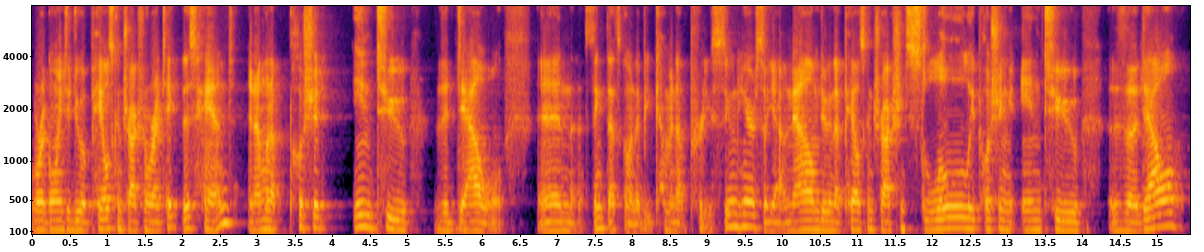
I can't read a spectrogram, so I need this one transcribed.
we're going to do a PAILs contraction where I take this hand and I'm going to push it into the dowel. And I think that's going to be coming up pretty soon here. So yeah, now I'm doing that PAILs contraction, slowly pushing into the dowel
